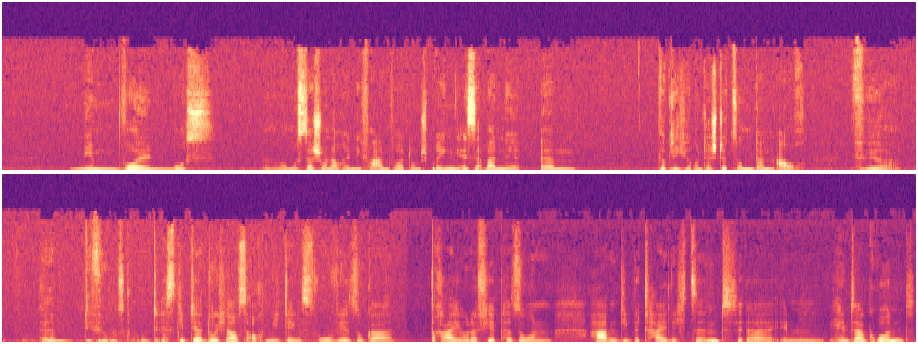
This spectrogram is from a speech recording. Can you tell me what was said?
nehmen wollen muss. Also man muss da schon auch in die Verantwortung springen, ist aber eine ähm, wirkliche Unterstützung dann auch für ähm, die Führungskraft. Und es gibt ja durchaus auch Meetings, wo wir sogar drei oder vier Personen haben, die beteiligt sind äh, im Hintergrund.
